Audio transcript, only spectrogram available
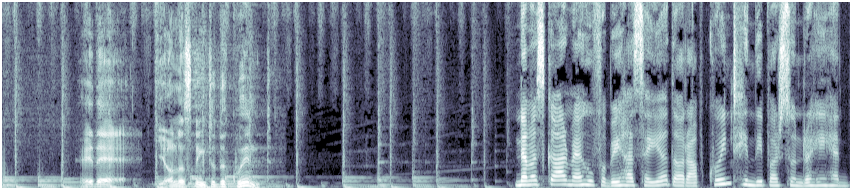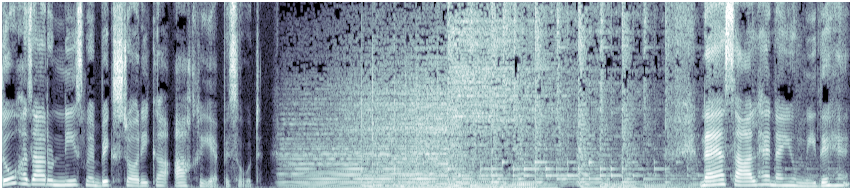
Hey there, you're listening to The Quint. नमस्कार मैं हूँ फबेहा सैयद और आप क्विंट हिंदी पर सुन रहे हैं 2019 में बिग स्टोरी का आखिरी एपिसोड नया साल है नई उम्मीदें हैं।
